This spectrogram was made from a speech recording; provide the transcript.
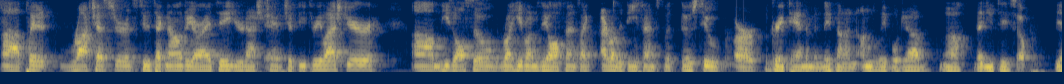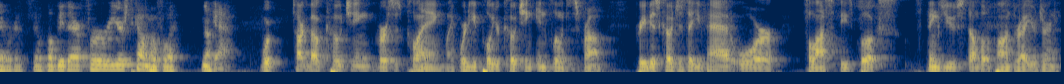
Uh, played at Rochester Institute of Technology, RIT, your national championship D3 last year. Um, he's also he runs the offense. I, I run the defense, but those two are a great tandem, and they've done an unbelievable job uh, at UT. So yeah, we're gonna they'll, they'll be there for years to come, hopefully. Yeah. Yeah. We're talking about coaching versus playing. Like, where do you pull your coaching influences from? Previous coaches that you've had, or philosophies, books, things you've stumbled upon throughout your journey?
